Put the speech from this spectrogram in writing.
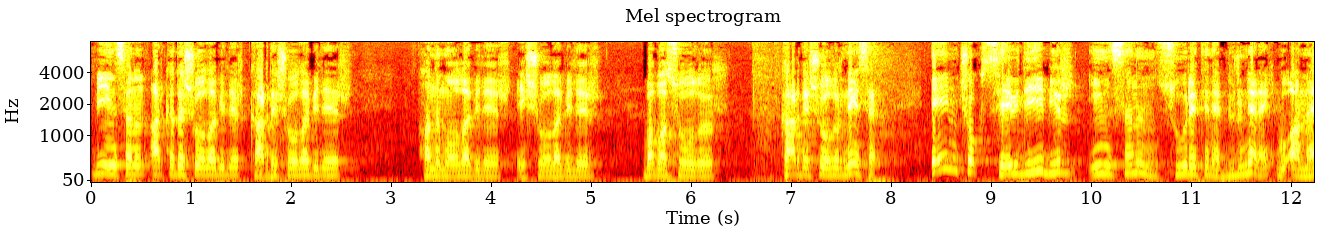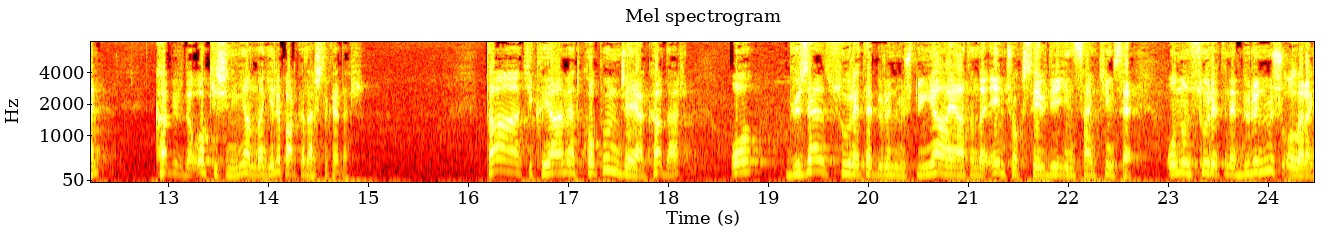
bir insanın arkadaşı olabilir, kardeşi olabilir, hanımı olabilir, eşi olabilir, babası olur, kardeşi olur neyse. En çok sevdiği bir insanın suretine bürünerek bu amel kabirde o kişinin yanına gelip arkadaşlık eder. Ta ki kıyamet kopuncaya kadar o güzel surete bürünmüş, dünya hayatında en çok sevdiği insan kimse onun suretine bürünmüş olarak,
